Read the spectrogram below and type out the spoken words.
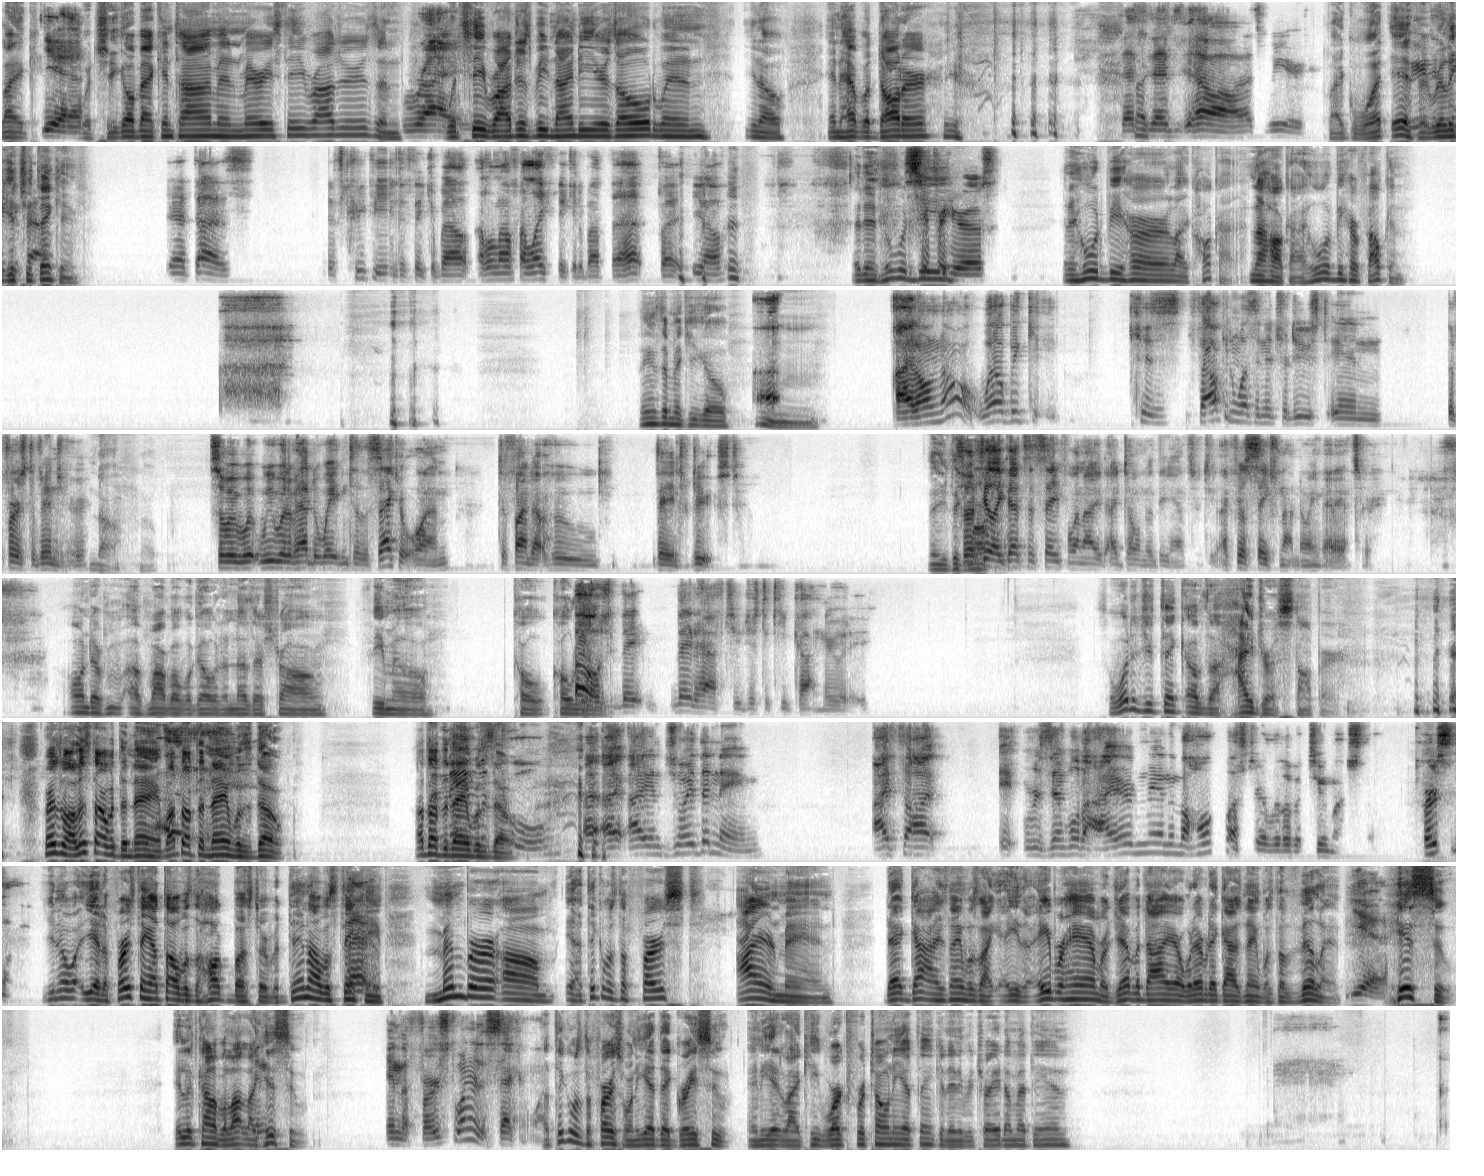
Like, Yeah. would she go back in time and marry Steve Rogers? And Right. would Steve Rogers be 90 years old when, you know, and have a daughter? that's like- that's oh, that's weird. like, what if? It really gets you thinking. Yeah, it does. It's creepy to think about. I don't know if I like thinking about that, but you know, And then who would be, superheroes. and then who would be her, like, Hawkeye? Not Hawkeye. Who would be her Falcon? Things that make you go, hmm. I don't know. Well, because Falcon wasn't introduced in the first Avenger. No, no. So we, w- we would have had to wait until the second one to find out who they introduced. So I feel like that's a safe one. I, I don't know the answer to. I feel safe not knowing that answer. I wonder if Marvel will go with another strong female co co. Oh, they they'd have to just to keep continuity. So, what did you think of the Hydra Stomper? First of all, let's start with the name. I thought the name was dope. I thought the, the name, name, was, was dope. Cool. I, I, I enjoyed the name. I thought it resembled Iron Man and the Hulkbuster a little bit too much, though, personally. You know what? Yeah, the first thing I thought was the Hulkbuster, but then I was thinking, remember, um, yeah, I think it was the first Iron Man. That guy, his name was like either Abraham or Jebediah or whatever that guy's name was, the villain. Yeah. His suit. It looked kind of a lot like in, his suit. In the first one or the second one? I think it was the first one. He had that gray suit and he had like he worked for Tony, I think, and then he betrayed him at the end.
